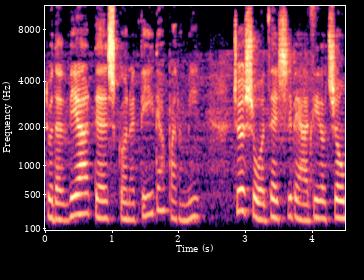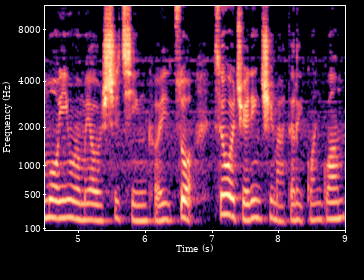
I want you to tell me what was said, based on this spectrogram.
todavía desconocida para mí. 这是我在西班牙第一个周末，因为我没有事情可以做，所以我决定去马德里观光。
